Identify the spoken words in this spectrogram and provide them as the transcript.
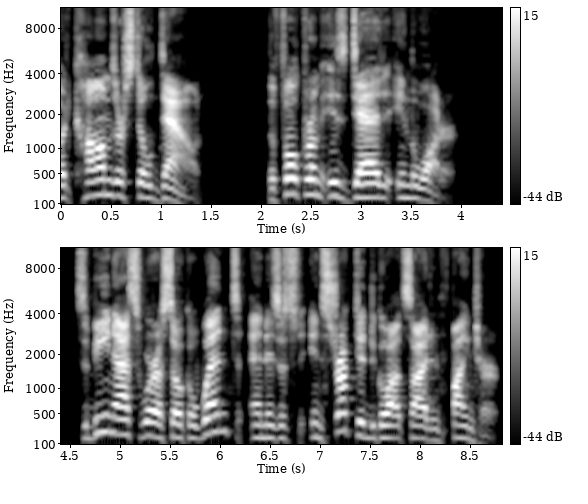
but comms are still down. The fulcrum is dead in the water. Sabine asks where Ahsoka went and is instructed to go outside and find her.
